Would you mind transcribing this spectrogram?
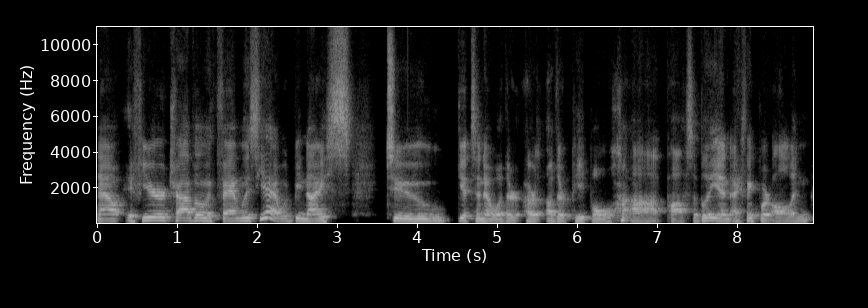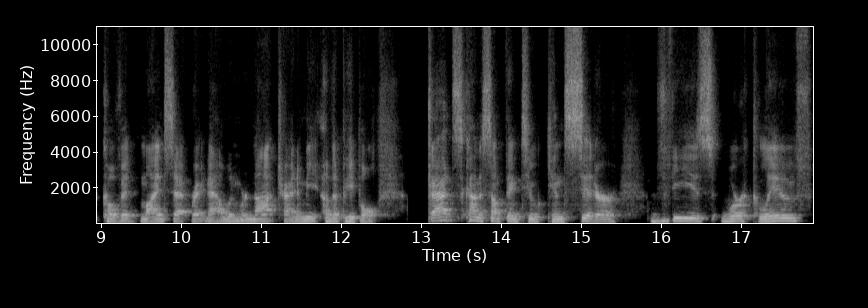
now if you're traveling with families yeah it would be nice to get to know other other people uh, possibly and i think we're all in covid mindset right now when we're not trying to meet other people that's kind of something to consider. These work live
